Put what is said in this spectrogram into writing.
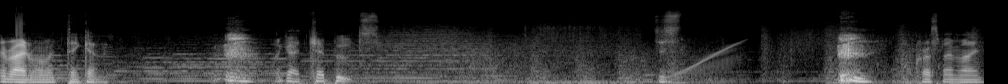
Never mind, what I'm thinking? I got jet boots. Just crossed my mind.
